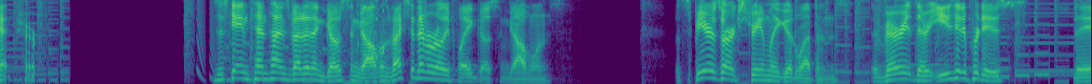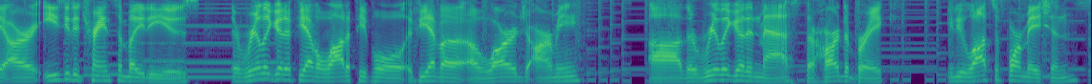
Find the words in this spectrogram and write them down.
Okay, sure. Is this game 10 times better than Ghosts and Goblins? I've actually never really played Ghosts and Goblins. But spears are extremely good weapons. They're very they're easy to produce. They are easy to train somebody to use. They're really good if you have a lot of people, if you have a, a large army. Uh, they're really good in mass. They're hard to break. You can do lots of formations.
